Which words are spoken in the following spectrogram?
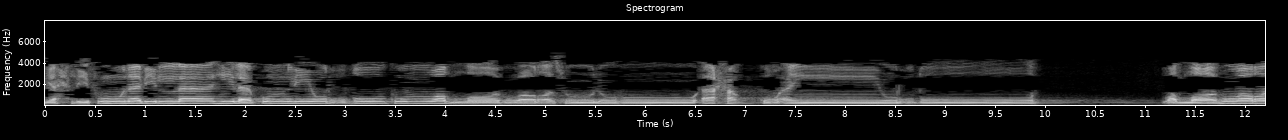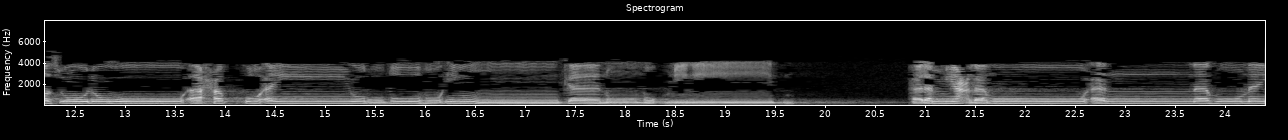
يَحْلِفُونَ بِاللَّهِ لَكُمْ لِيُرْضُوكُمْ وَاللَّهُ وَرَسُولُهُ أَحَقُّ أَن يُرْضُوهُ وَاللَّهُ وَرَسُولُهُ أَحَقُّ أَن يُرْضُوهُ إِن كَانُوا مُؤْمِنِينَ أَلَمْ يَعْلَمُوا أَنَّهُ مَن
